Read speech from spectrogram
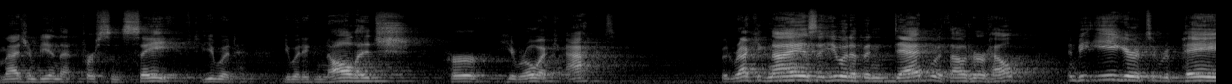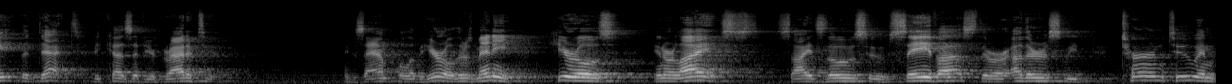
Imagine being that person saved. You would, you would acknowledge her heroic act, would recognize that you would have been dead without her help, and be eager to repay the debt because of your gratitude. Example of a hero. There's many heroes in our lives. Besides those who save us, there are others we turn to and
